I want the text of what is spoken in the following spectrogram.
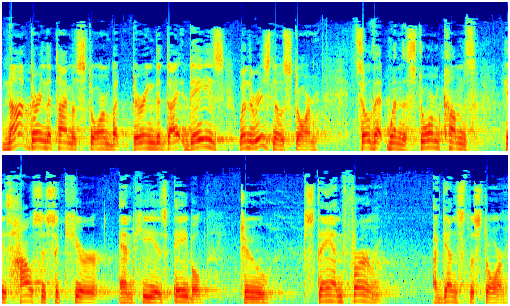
not during the time of storm, but during the di- days when there is no storm, so that when the storm comes, his house is secure and he is able to stand firm against the storm.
